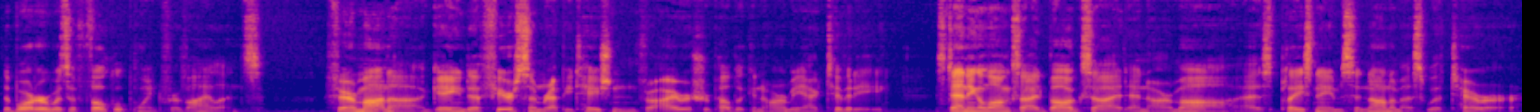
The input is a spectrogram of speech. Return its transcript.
the border was a focal point for violence. Fermanagh gained a fearsome reputation for Irish Republican Army activity, standing alongside Bogside and Armagh as place names synonymous with terror.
